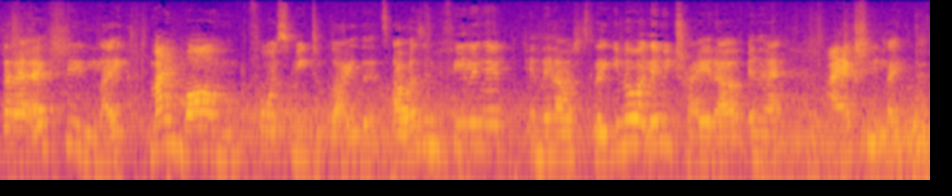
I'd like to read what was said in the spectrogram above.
that I actually like. My mom forced me to buy this. I wasn't feeling it and then I was just like, you know what, let me try it out and I I actually liked it.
